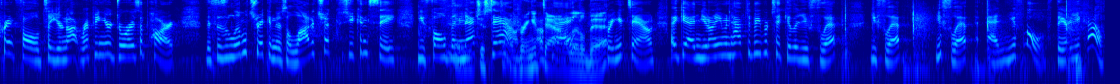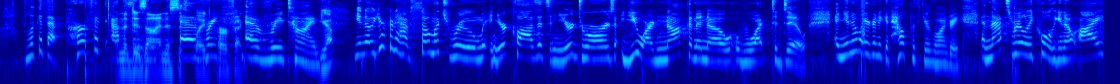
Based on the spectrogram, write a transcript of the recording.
print fold so you're not ripping your drawers apart, this is a little trick, and there's a lot of tricks you can see. You fold the Yeah, neck just down. kinda bring it down a little bit. Bring it down. Again, you don't even have to be particular. You flip, you flip, you flip, and you fold. There you go. Look at that perfect. And the design is displayed every, perfect. every time. Yep. You know, you're going to have so much room in your closets and your drawers, you are not going to know what to do. And you know what? You're going to get help with your laundry. And that's really cool. You know, I,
